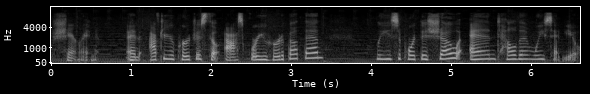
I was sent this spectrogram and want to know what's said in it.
Sharon. And after your purchase, they'll ask where you heard about them. Please support this show and tell them we sent you.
